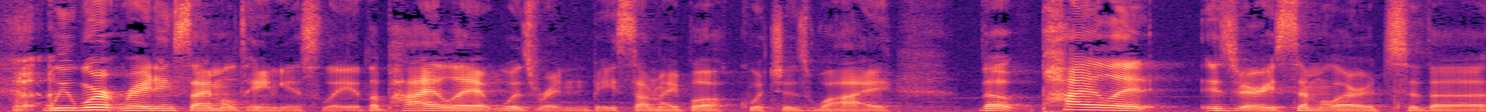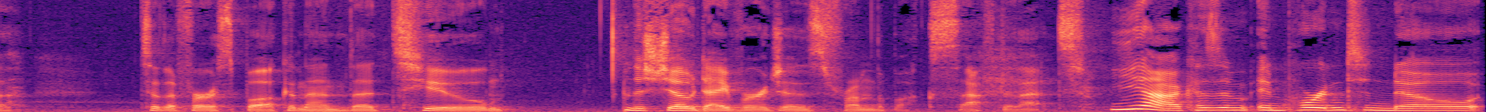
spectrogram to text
we weren't writing simultaneously. The pilot was written based on my book, which is why the pilot is very similar to the to the first book, and then the two the show diverges from the books after that. Yeah, because important to know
